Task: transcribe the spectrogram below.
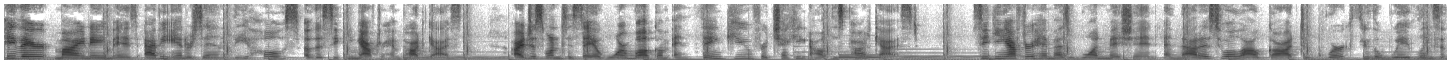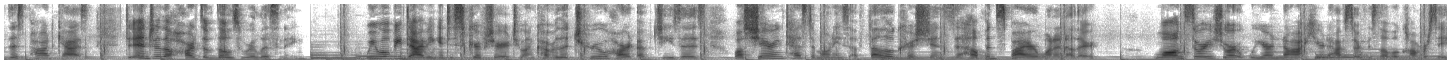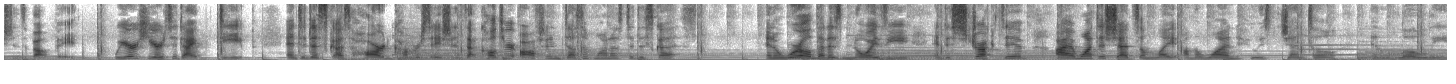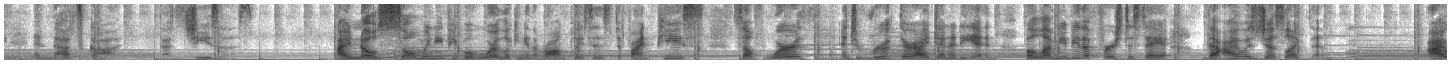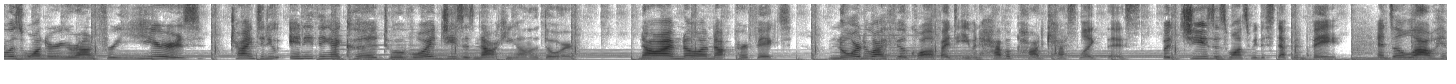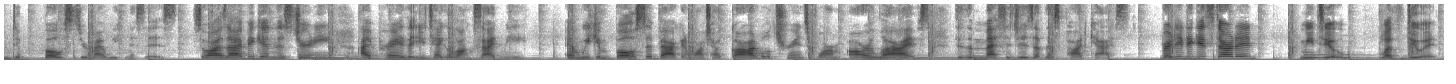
Hey there, my name is Abby Anderson, the host of the Seeking After Him podcast. I just wanted to say a warm welcome and thank you for checking out this podcast. Seeking After Him has one mission, and that is to allow God to work through the wavelengths of this podcast to enter the hearts of those who are listening. We will be diving into scripture to uncover the true heart of Jesus while sharing testimonies of fellow Christians to help inspire one another. Long story short, we are not here to have surface level conversations about faith. We are here to dive deep and to discuss hard conversations that culture often doesn't want us to discuss. In a world that is noisy and destructive, I want to shed some light on the one who is gentle and lowly, and that's God. That's Jesus. I know so many people who are looking in the wrong places to find peace, self worth, and to root their identity in. But let me be the first to say that I was just like them. I was wandering around for years trying to do anything I could to avoid Jesus knocking on the door. Now I know I'm not perfect, nor do I feel qualified to even have a podcast like this, but Jesus wants me to step in faith and to allow Him to boast through my weaknesses. So, as I begin this journey, I pray that you tag alongside me and we can both sit back and watch how God will transform our lives through the messages of this podcast. Ready to get started? Me too. Let's do it.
